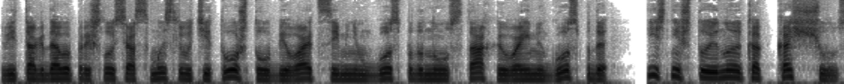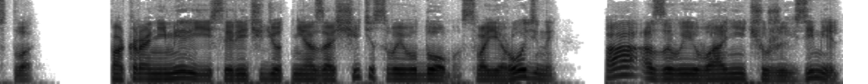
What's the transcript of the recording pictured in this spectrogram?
ведь тогда бы пришлось осмысливать и то, что убивать с именем Господа на устах и во имя Господа есть не что иное, как кощунство. По крайней мере, если речь идет не о защите своего дома, своей родины, а о завоевании чужих земель.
